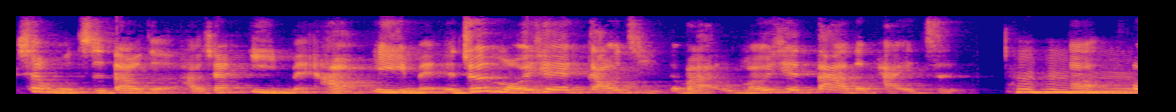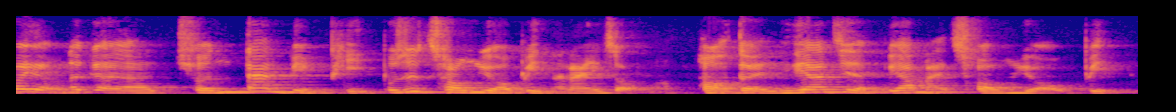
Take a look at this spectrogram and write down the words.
像我知道的，好像益美哈，益美就是某一些高级的吧，某一些大的牌子。哦，会有那个纯蛋饼皮，不是葱油饼的那一种哦。对，一定要记得不要买葱油饼。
